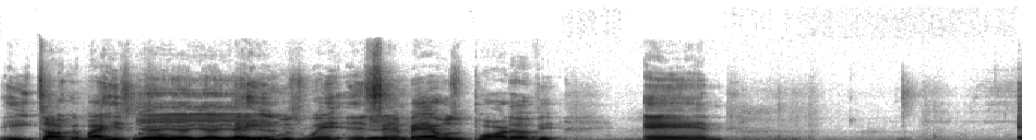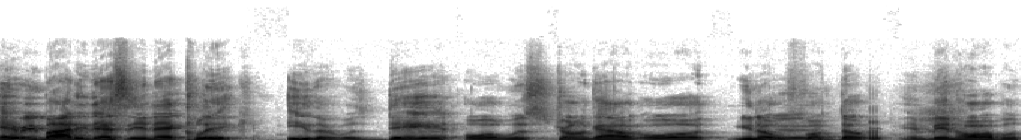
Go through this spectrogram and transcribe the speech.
He talked about his crew Yeah, yeah, yeah, yeah, that yeah. he was with, and Yeah. Sinbad was a part of it. And everybody that's in that clique either was dead or was strung out or you know Yeah. fucked up in Ben Harbor.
